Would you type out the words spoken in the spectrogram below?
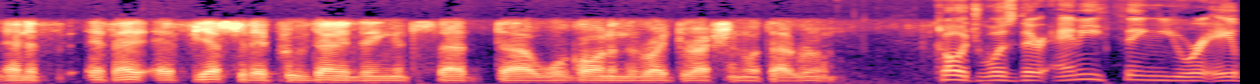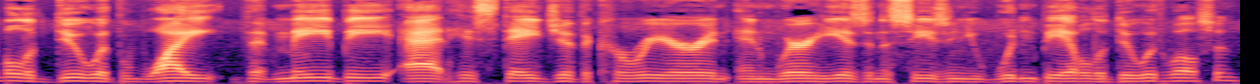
and if if if yesterday proved anything, it's that uh, we're going in the right direction with that room. Coach, was there anything you were able to do with White that maybe at his stage of the career and, and where he is in the season you wouldn't be able to do with Wilson?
